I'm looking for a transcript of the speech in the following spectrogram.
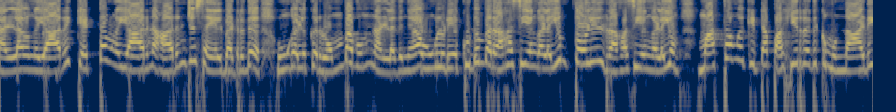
நல்லவங்க யாரு கெட்டவங்க யாருன்னு அறிஞ்சு செயல்படுறது உங்களுக்கு ரொம்பவும் நல்லதுங்க. உங்களுடைய குடும்ப ரகசியங்களையும் தொழில் ரகசியங்களையும் மத்தவங்க கிட்ட பகிர்றதுக்கு முன்னாடி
